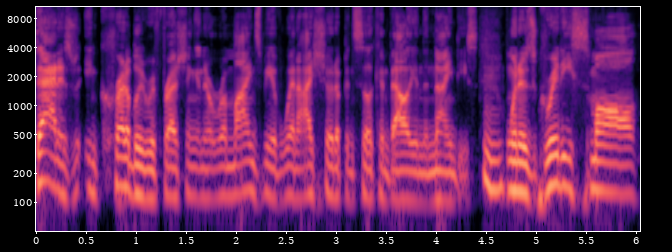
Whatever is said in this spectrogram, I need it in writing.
That is incredibly refreshing. And it reminds me of when I showed up in Silicon Valley in the 90s, hmm. when it was gritty, small,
